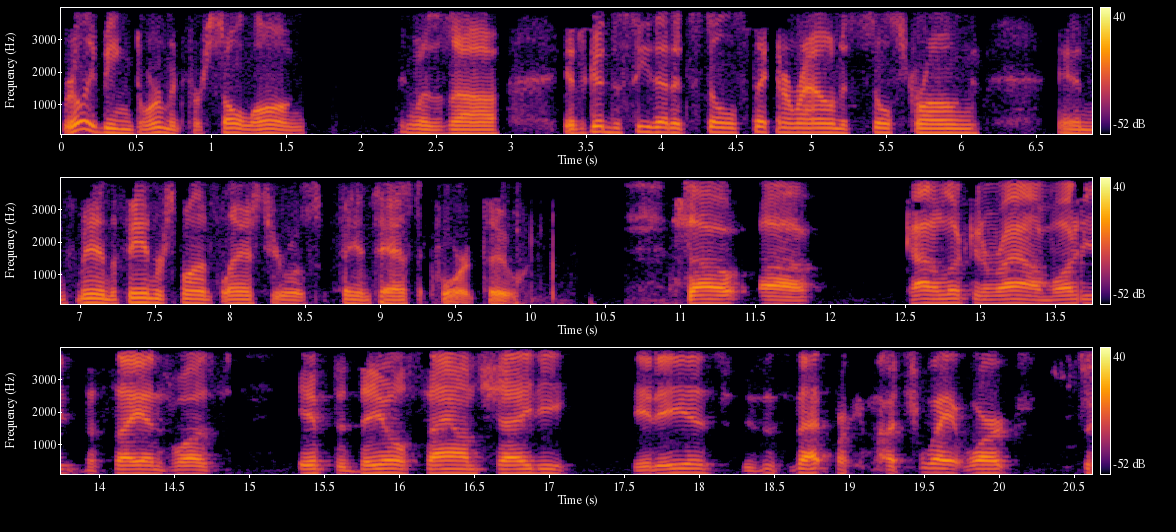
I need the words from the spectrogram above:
really being dormant for so long. It was uh it's good to see that it's still sticking around, it's still strong, and man, the fan response last year was fantastic for it too. So, uh kind of looking around, what the sayings was if the deal sounds shady, it is. Is this that pretty much the way it works?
